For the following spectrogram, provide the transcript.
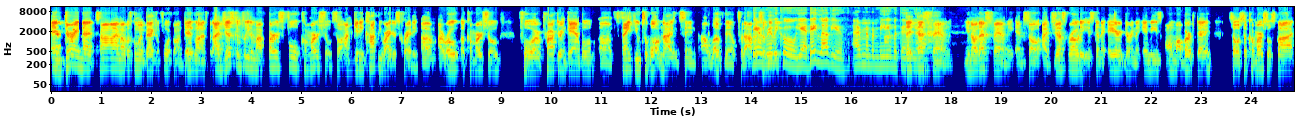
and during that time, I was going back and forth on deadlines. But I just completed my first full commercial, so I'm getting copywriters credit. Um, I wrote a commercial for Procter and Gamble. Um, thank you to Walton Isaacson. I love them for the opportunity. They're really cool. Yeah, they love you. I remember meeting with them. They, yeah. That's family. You know, that's family. And so I just wrote it. It's going to air during the Emmys on my birthday. So it's a commercial spot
